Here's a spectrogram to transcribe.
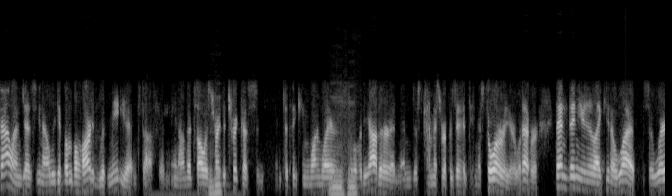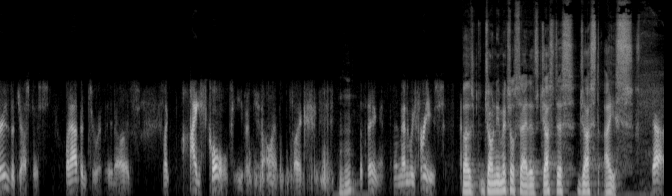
challenge as you know we get bombarded with media and stuff, and you know that's always mm-hmm. trying to trick us and into thinking one way mm-hmm. over the other and, and just kind of misrepresenting the story or whatever, then then you're like, you know what? So where is the justice? What happened to it? You know, it's ice cold even, you know, and it's like mm-hmm. the thing. And then we freeze. Well, as Joni Mitchell said, it's justice just ice? Yeah,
